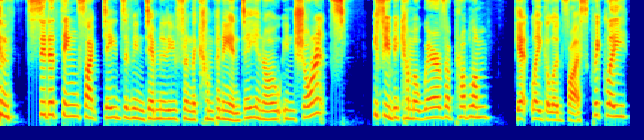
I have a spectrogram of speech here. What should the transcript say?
consider things like deeds of indemnity from the company and D&O insurance. If you become aware of a problem, get legal advice quickly,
